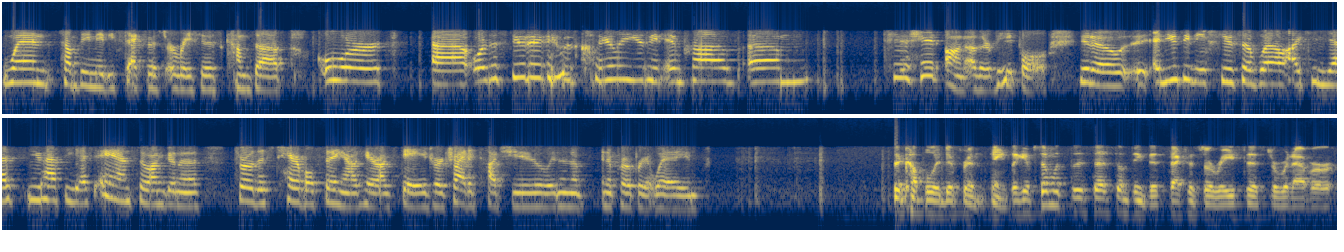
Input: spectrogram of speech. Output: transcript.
when something maybe sexist or racist comes up, or uh, or the student who is clearly using improv um, to hit on other people, you know, and using the excuse of, well, I can yes, you have to yes and, so I'm gonna throw this terrible thing out here on stage or try to touch you in an inappropriate way. A couple of different things. Like if someone says something that's sexist or racist or whatever,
